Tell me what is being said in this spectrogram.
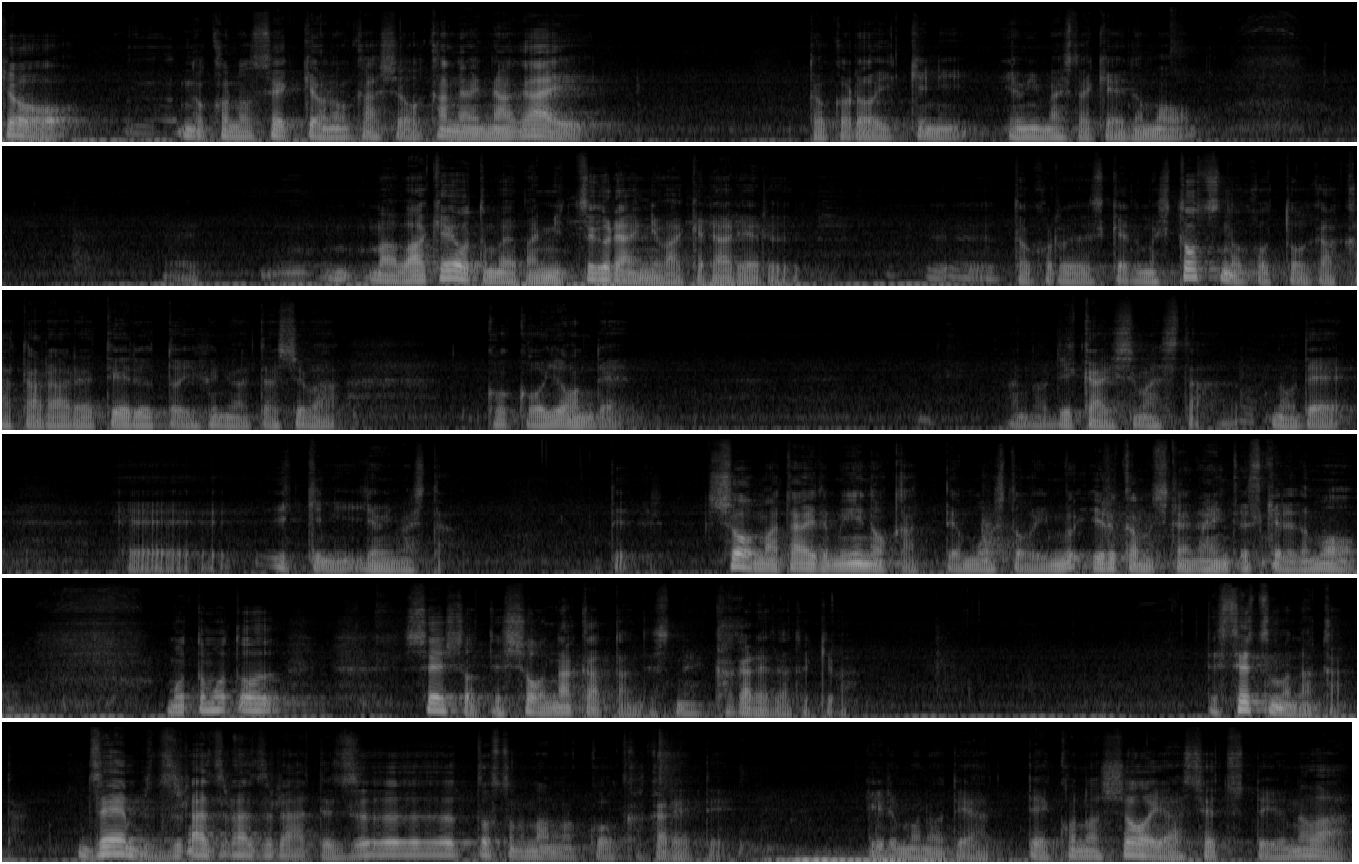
今日のこの説教の箇所かなり長いところを一気に読みましたけれども、まあ、分けようと思えば3つぐらいに分けられるところですけれども一つのことが語られているというふうに私はここを読んであの理解しましたので、えー、一気に読みました。で章をまたいでもいいのかって思う人いるかもしれないんですけれどももともと聖書って章なかったんですね書かれた時は。で説もなかった全部ずらずらずらってずっとそのままこう書かれているものであってこの章や説というのは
